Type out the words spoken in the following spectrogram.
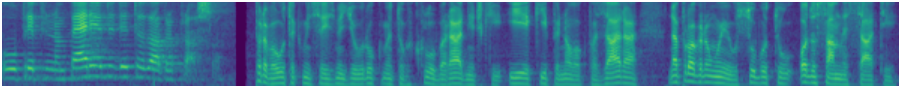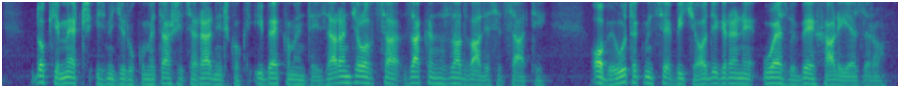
u pripremnom periodu i da je to dobro prošlo. Prva utakmica između rukometnog kluba Radnički i ekipe Novog pazara na programu je u subotu od 18 sati, dok je meč između rukometašica Radničkog i Bekamenta iz Aranđelovca zakazan za 20 sati. Obe utakmice biće odigrane u SBB Hali jezero.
